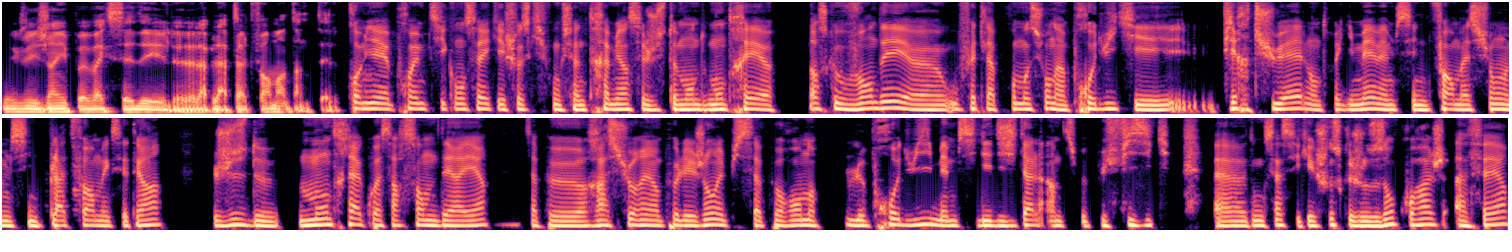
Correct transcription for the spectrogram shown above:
Les gens ils peuvent accéder à la, la plateforme en tant que telle. premier premier petit conseil, quelque chose qui fonctionne très bien, c'est justement de montrer euh, lorsque vous vendez euh, ou faites la promotion d'un produit qui est virtuel entre guillemets, même si c'est une formation, même si c'est une plateforme, etc. Juste de montrer à quoi ça ressemble derrière, ça peut rassurer un peu les gens et puis ça peut rendre le produit, même s'il est digital, un petit peu plus physique. Euh, donc ça, c'est quelque chose que je vous encourage à faire.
